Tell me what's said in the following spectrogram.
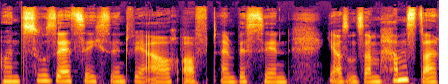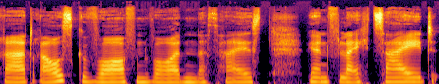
Und zusätzlich sind wir auch oft ein bisschen ja aus unserem Hamsterrad rausgeworfen worden. Das heißt, wir haben vielleicht Zeit,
